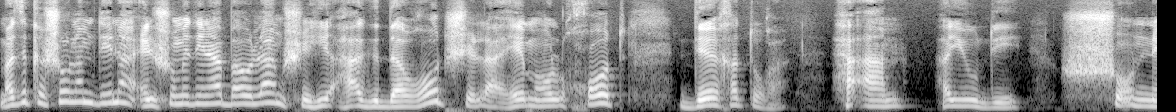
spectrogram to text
מה זה קשור למדינה? אין שום מדינה בעולם שההגדרות שלה הן הולכות דרך התורה. העם היהודי שונה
